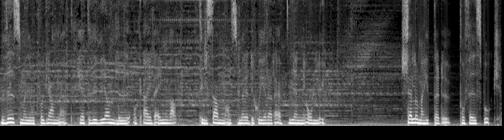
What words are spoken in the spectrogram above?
Vi som har gjort programmet heter Vivian Lee och Aida Engvall tillsammans med redigerare Jenny Olli. Källorna hittar du på Facebook.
